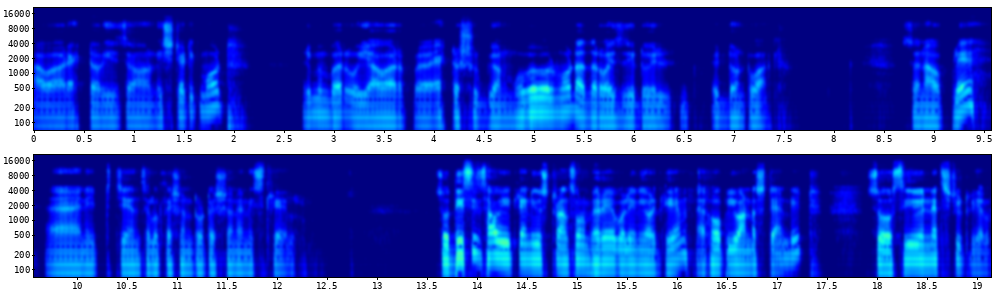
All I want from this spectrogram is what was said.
our actor is on static mode remember we our uh, actor should be on movable mode otherwise it will it don't work. So now play and it changes location rotation and scale. So this is how you can use transform variable in your game. I hope you understand it. So see you in next tutorial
